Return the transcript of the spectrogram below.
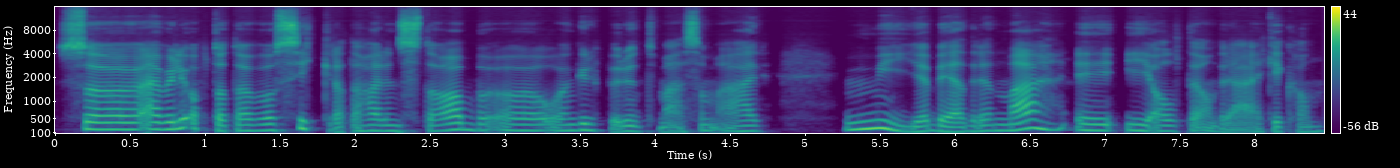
Så jeg er veldig opptatt av å sikre at jeg har en stab og, og en gruppe rundt meg som er mye bedre enn meg i alt det andre jeg ikke kan.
